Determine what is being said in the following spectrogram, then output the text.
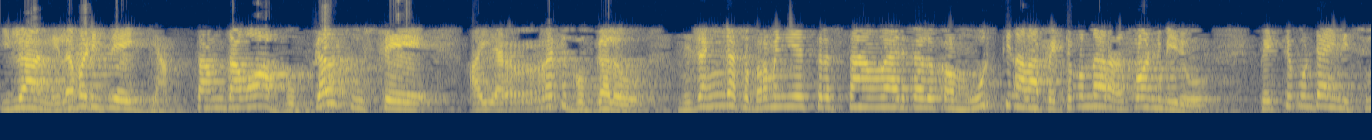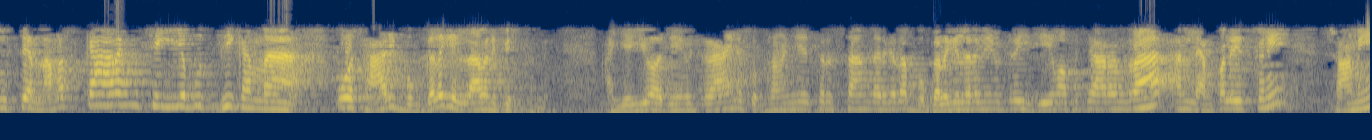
ఇలా నిలబడితే ఎంత అందమో ఆ బుగ్గలు చూస్తే ఆ ఎర్రటి బుగ్గలు. నిజంగా సుబ్రహ్మణ్యేశ్వర స్వామి వారి తాలూకా మూర్తిని అలా పెట్టుకున్నారు అనుకోండి మీరు. పెట్టుకుంటే ఆయన్ని చూస్తే నమస్కారం చెయ్యబుద్ధి కన్నా ఓసారి బుగ్గలకి వెళ్ళాలనిపిస్తుంది. అయ్యయ్యో అదేమిట్రా ఆయన సుబ్రహ్మణ్యేశ్వర స్వామి గారు కదా బుగ్గల గిల్లడం ఏమిట్రా ఇదేం అపచారం రా అని లెంపలేసుకుని స్వామి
